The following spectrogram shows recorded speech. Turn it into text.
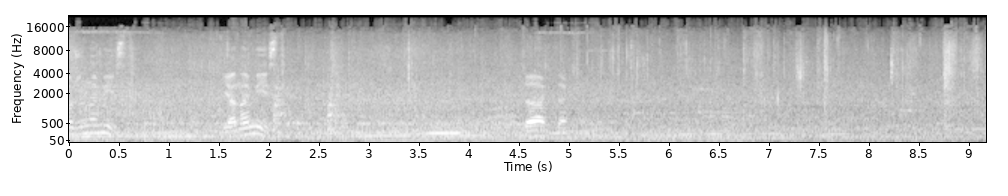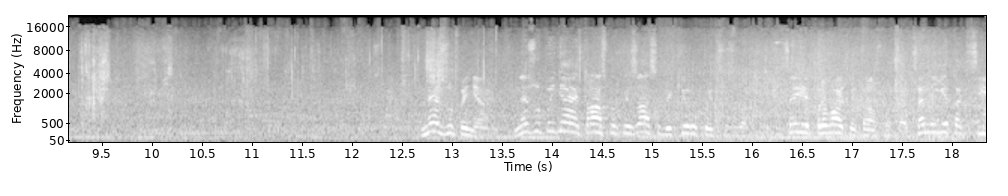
я вже на місці. Я на місці. Так, так. Не зупиняє. Не зупиняє транспортний засіб, який рухається зверху. Це є приватний транспорт, це не є таксі,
